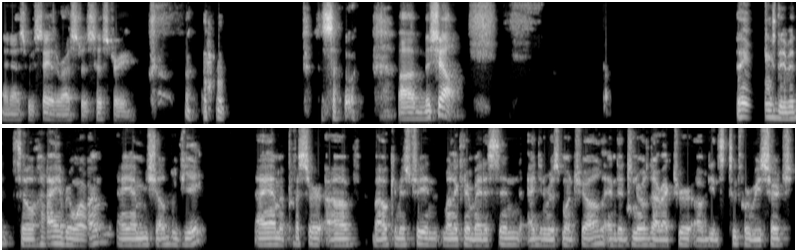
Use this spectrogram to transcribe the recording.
and as we say, the rest is history. so, uh, Michel. Thanks, David. So, hi, everyone. I am Michel Bouvier. I am a professor of biochemistry and molecular medicine at University of Montreal and the general director of the Institute for Research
